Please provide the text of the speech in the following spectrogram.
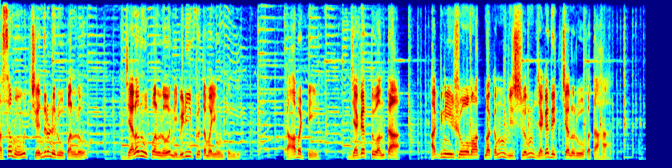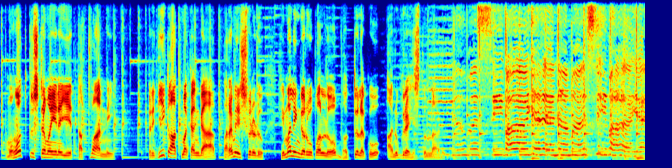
రసము చంద్రుని రూపంలో జల రూపంలో నిబిడీకృతమై ఉంటుంది. కాబట్టి జగత్తు అంతా అగ్నిశోమాత్మకం విశ్వం జగదిత్యనురూపత. మహోత్కృష్టమైన ఈ తత్వాన్ని ప్రతీకాత్మకంగా పరమేశ్వరుడు హిమలింగ రూపంలో భక్తులకు అనుగ్రహిస్తున్నాడు. శివాయ శివాయ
